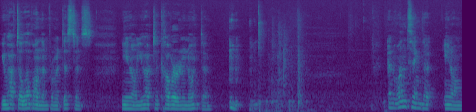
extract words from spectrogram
You have to love on them from a distance. You know, you have to cover and anoint them. and one thing that you know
